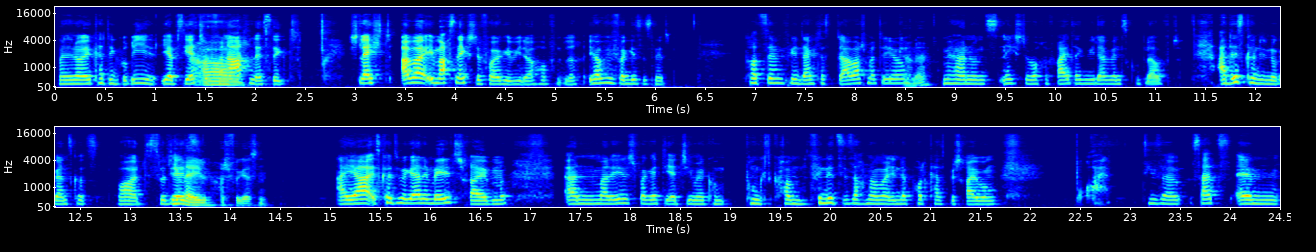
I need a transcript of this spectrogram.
Meine neue Kategorie. Ich habe sie jetzt schon Ah. vernachlässigt. Schlecht, aber ich mach's nächste Folge wieder, hoffentlich. Ich hoffe, ich vergiss es nicht. Trotzdem, vielen Dank, dass du da warst, Matteo. Gerne. Wir hören uns nächste Woche Freitag wieder, wenn es gut läuft. Ah, das könnte ich nur ganz kurz. Boah, das wird ja. E-Mail, hast du vergessen. Ah ja, es könnt ihr mir gerne Mails schreiben an marlenespaghetti.gmail.com. Findet es auch nochmal in der Podcast-Beschreibung. Boah, dieser Satz. Ähm,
